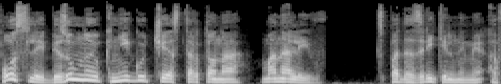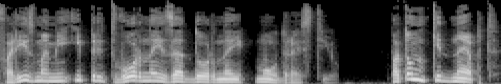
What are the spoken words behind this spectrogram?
После безумную книгу Честертона «Монолив» с подозрительными афоризмами и притворной задорной мудростью. Потом «Киднепт»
